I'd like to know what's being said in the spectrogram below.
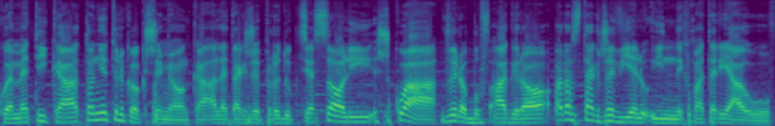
Quemetica to nie tylko krzemionka, ale także produkcja soli, szkła, wyrobów agro oraz także wielu innych materiałów.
